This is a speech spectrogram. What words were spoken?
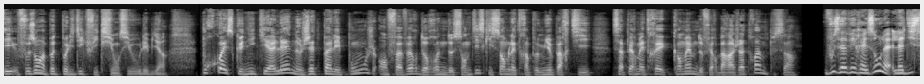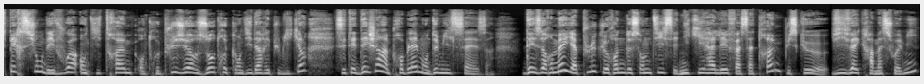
et faisons un peu de politique fiction, si vous voulez bien. Pourquoi est-ce que Nikki Haley ne jette pas l'éponge en faveur de Ron DeSantis, qui semble être un peu mieux parti? Ça permettrait quand même de faire barrage à Trump, ça. Vous avez raison, la, dispersion des voix anti-Trump entre plusieurs autres candidats républicains, c'était déjà un problème en 2016. Désormais, il n'y a plus que Ron DeSantis et Nikki Haley face à Trump, puisque Vivek Ramaswamy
